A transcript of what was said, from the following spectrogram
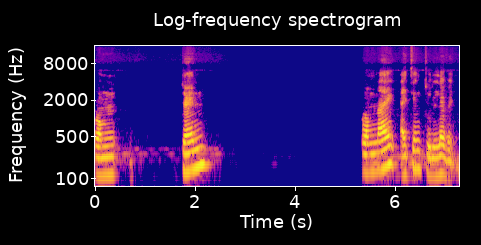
from 10 from 9 i think to 11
